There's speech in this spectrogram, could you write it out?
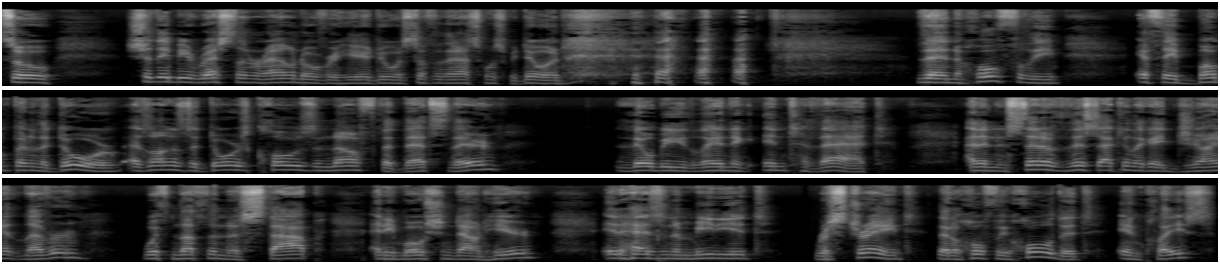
So, should they be wrestling around over here doing stuff that they're not supposed to be doing, then hopefully if they bump into the door, as long as the door is closed enough that that's there, they'll be landing into that. And then instead of this acting like a giant lever with nothing to stop any motion down here, it has an immediate restraint that'll hopefully hold it in place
